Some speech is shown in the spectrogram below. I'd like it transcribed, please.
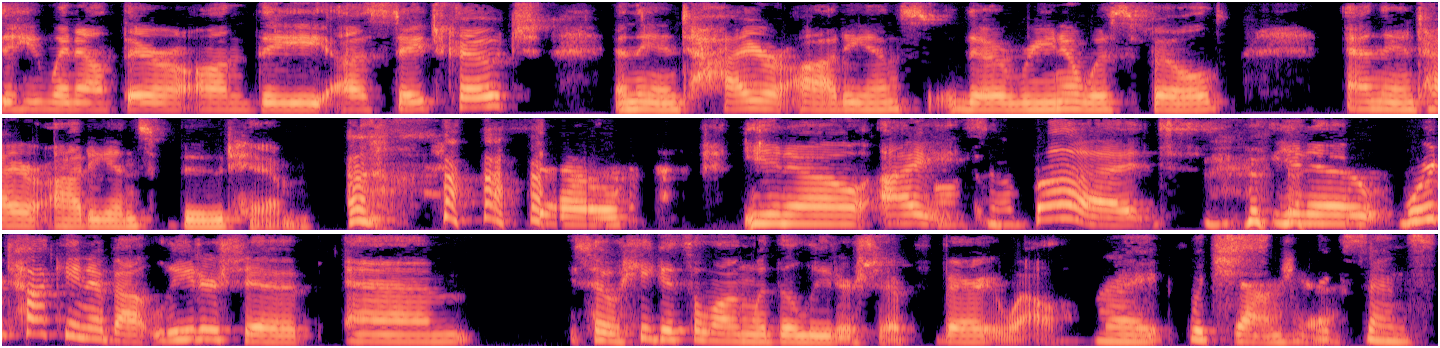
he went out there on the uh, stagecoach, and the entire audience, the arena was filled, and the entire audience booed him. so, you know, I, awesome. but you know, we're talking about leadership, and so he gets along with the leadership very well. Right, which down here makes sense.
